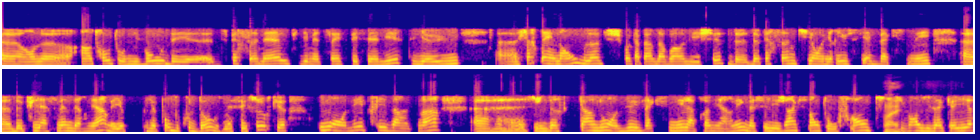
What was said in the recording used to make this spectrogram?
euh, on a entre autres au niveau des du personnel puis des médecins spécialistes, il y a eu un certain nombre là, pas capable d'avoir les chiffres de, personnes qui ont réussi à être vaccinées euh, depuis la semaine dernière, mais il n'y a, pas beaucoup de doses. Mais c'est sûr que où on est présentement, euh, je veux dire, quand nous on dit vacciner la première ligne, ben c'est les gens qui sont au front qui, vont vous accueillir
